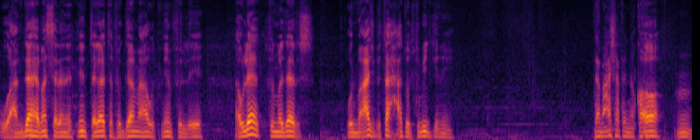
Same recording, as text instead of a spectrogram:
وعندها مثلا اتنين تلاتة في الجامعة واتنين في الإيه أولاد في المدارس والمعاش بتاعها 300 جنيه. ده معاشها في النقاب آه. مم.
